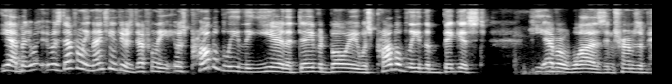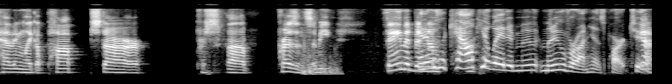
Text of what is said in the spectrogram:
yeah, but it, it was definitely 1983 was definitely it was probably the year that David Bowie was probably the biggest he ever was in terms of having like a pop star uh, presence. I mean, fame had been. And it was a calculated mo- maneuver on his part too. Yeah,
